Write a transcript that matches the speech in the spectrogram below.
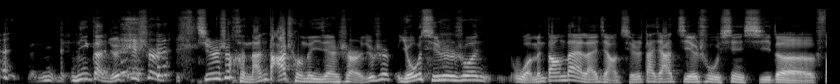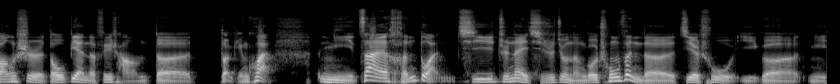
你你感觉这事儿其实是很难达成的一件事儿，就是尤其是说我们当代来讲，其实大家接触信息的方式都变得非常的。短平快，你在很短期之内，其实就能够充分的接触一个你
